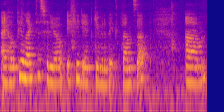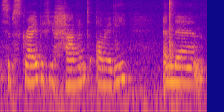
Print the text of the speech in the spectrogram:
I hope you liked this video. If you did give it a big thumbs up. Um, subscribe if you haven't already. And then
